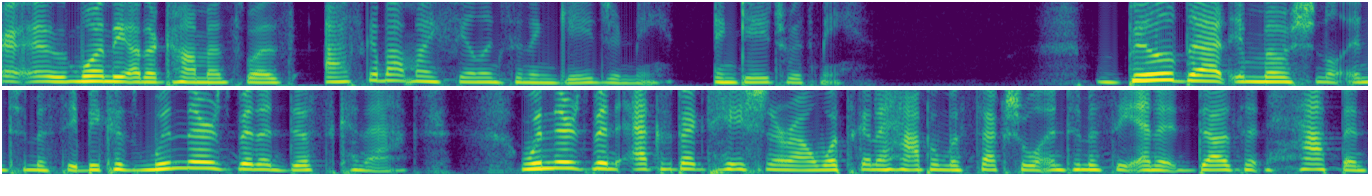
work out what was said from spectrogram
Uh, uh, one of the other comments was ask about my feelings and engage in me, engage with me. Build that emotional intimacy because when there's been a disconnect, when there's been expectation around what's going to happen with sexual intimacy and it doesn't happen,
